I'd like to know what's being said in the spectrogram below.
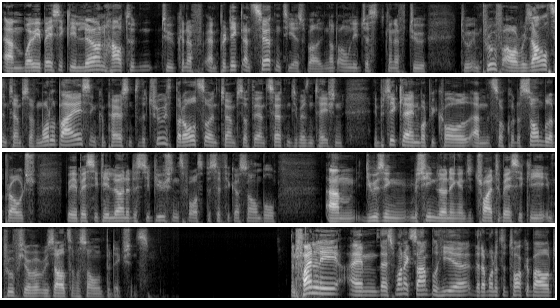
um, where we basically learn how to to kind of um, predict uncertainty as well, not only just kind of to to improve our results in terms of model bias in comparison to the truth, but also in terms of the uncertainty presentation, in particular in what we call um, the so-called ensemble approach, where you basically learn the distributions for a specific ensemble um, using machine learning and you try to basically improve your results of ensemble predictions. And finally, um, there's one example here that I wanted to talk about,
